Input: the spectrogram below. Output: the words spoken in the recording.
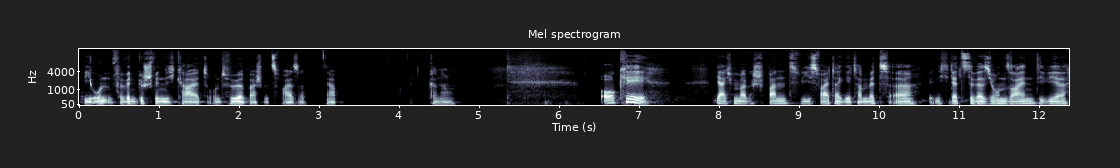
wie unten für Windgeschwindigkeit und Höhe beispielsweise. Ja, genau. Okay. Ja, ich bin mal gespannt, wie es weitergeht damit. Äh, wird nicht die letzte Version sein, die wir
